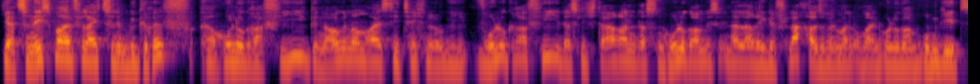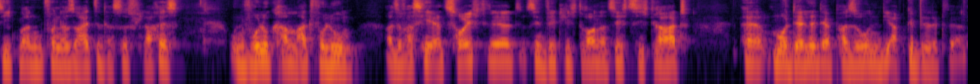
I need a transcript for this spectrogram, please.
Ja, zunächst mal vielleicht zu dem Begriff äh, Holographie. Genau genommen heißt die Technologie Volographie. Das liegt daran, dass ein Hologramm ist in aller Regel flach. Also wenn man um ein Hologramm rumgeht, sieht man von der Seite, dass es flach ist. Und Vologramm hat Volumen. Also was hier erzeugt wird, sind wirklich 360 Grad äh, Modelle der Personen, die abgebildet werden.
